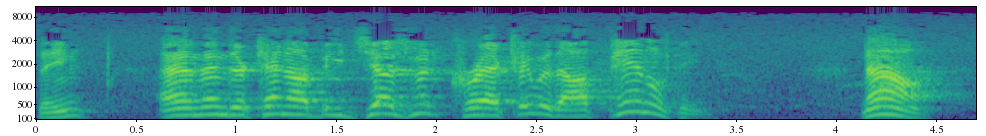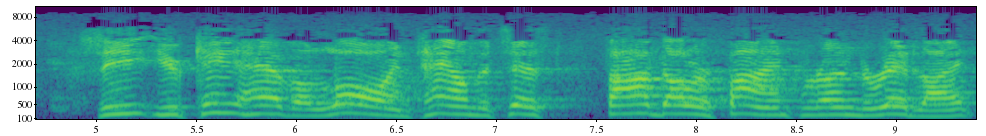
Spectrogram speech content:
See? And then there cannot be judgment correctly without penalty. Now, see, you can't have a law in town that says five dollar fine for running the red light,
